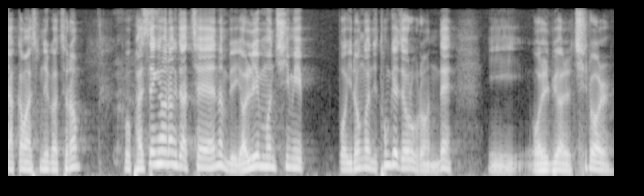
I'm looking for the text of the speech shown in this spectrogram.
아까 말씀드린 것처럼 그 발생 현황 자체는 뭐 열린문 침입 뭐 이런 건지 통계적으로 그러는데 이 월별 7월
